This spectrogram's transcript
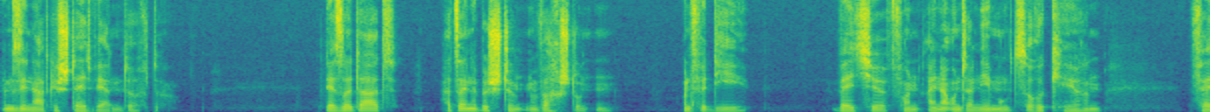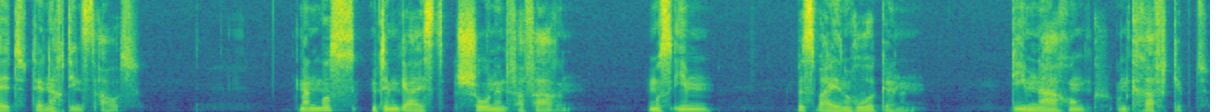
im Senat gestellt werden dürfte. Der Soldat hat seine bestimmten Wachstunden und für die, welche von einer Unternehmung zurückkehren, fällt der Nachtdienst aus. Man muss mit dem Geist schonend verfahren, muss ihm bisweilen Ruhe gönnen, die ihm Nahrung und Kraft gibt.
